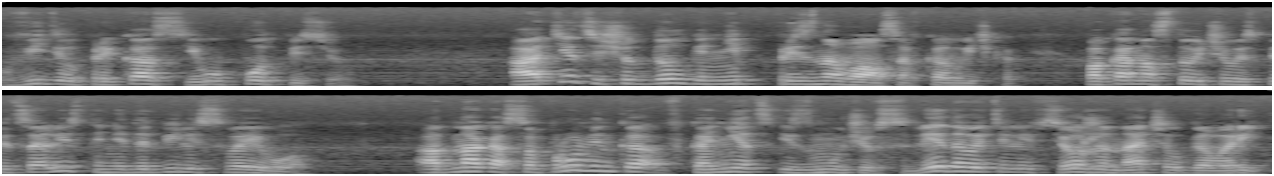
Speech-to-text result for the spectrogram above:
видел приказ с его подписью. А отец еще долго не признавался в кавычках, пока настойчивые специалисты не добились своего. Однако Сапруненко, в конец измучив следователей, все же начал говорить.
